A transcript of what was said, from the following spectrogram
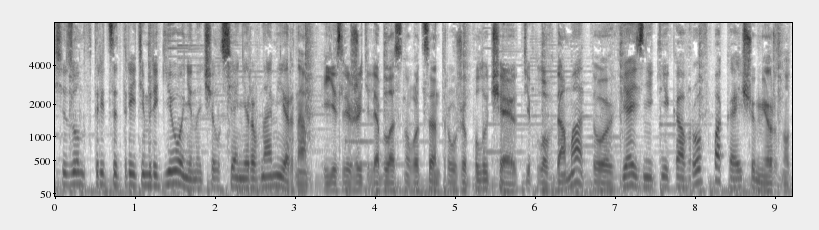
сезон в 33-м регионе начался неравномерно. Если жители областного центра уже получают тепло в дома, то вязники и ковров пока еще мерзнут.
